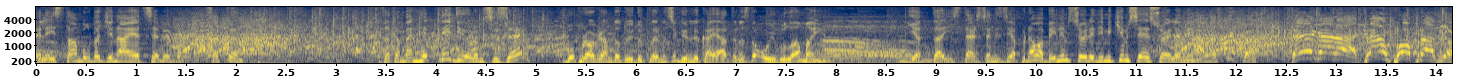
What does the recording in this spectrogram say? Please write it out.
Hele İstanbul'da cinayet sebebi. Sakın. Zaten ben hep ne diyorum size? Bu programda duyduklarınızı günlük hayatınızda uygulamayın. Ya da isterseniz yapın ama benim söylediğimi kimseye söylemeyin. Anlaştık mı? Pekala. Kral Pop Radyo.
